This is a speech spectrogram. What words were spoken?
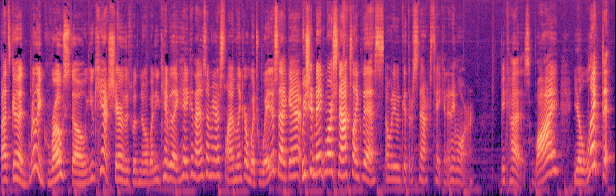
That's good. Really gross though. You can't share this with nobody. You can't be like, hey, can I have some of your slime licker? Which, wait a second. We should make more snacks like this. Nobody would get their snacks taken anymore. Because, why? You licked it.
